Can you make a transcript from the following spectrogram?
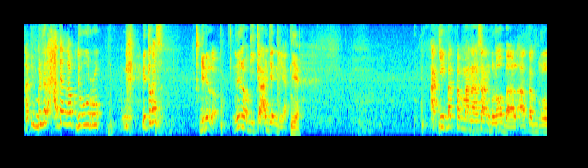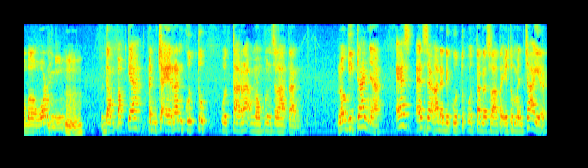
Tapi bener ada laut diuruk. Itu kan gini loh ini logika aja nih ya. Iya. Akibat pemanasan global atau global warming Mm-mm. dampaknya pencairan kutub utara maupun selatan. Logikanya, es-es yang ada di kutub utara dan selatan itu mencair,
